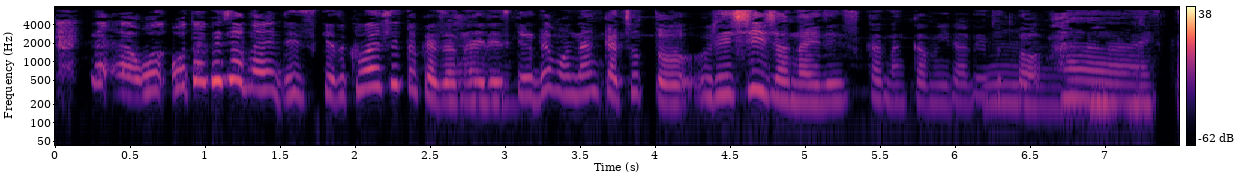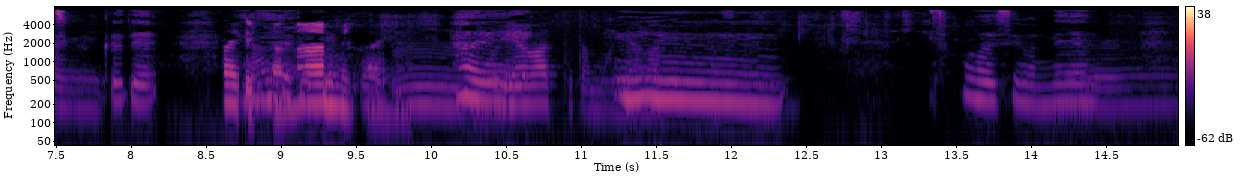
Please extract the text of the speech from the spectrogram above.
なおオタクじゃないですけど、詳しいとかじゃないですけど、でもなんかちょっと嬉しいじゃないですか、なんか見られると。うんはい。確かに近くで。書いてきたな、みたいな。うんはい盛り上がってた、盛り上がってた。うんそうですよね。ね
